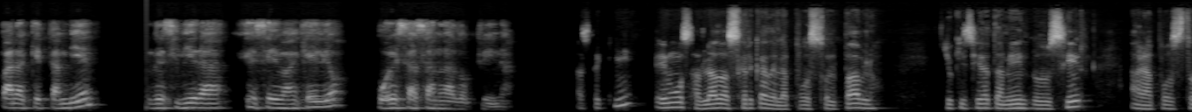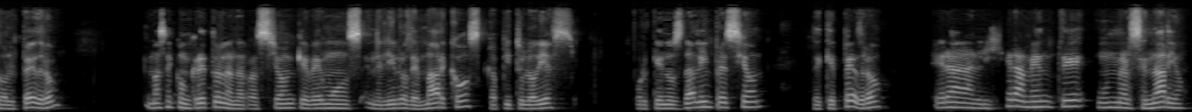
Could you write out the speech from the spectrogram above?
para que también recibiera ese Evangelio o esa sana doctrina. Hasta aquí hemos hablado acerca del apóstol Pablo. Yo quisiera también introducir al apóstol Pedro, más en concreto en la narración que vemos en el libro de Marcos, capítulo 10, porque nos da la impresión de que Pedro era ligeramente un mercenario,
